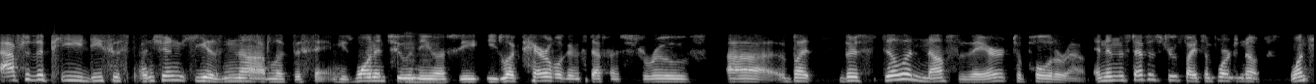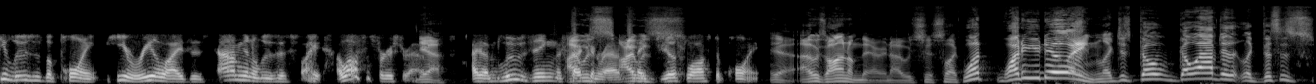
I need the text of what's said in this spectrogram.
after the PED suspension, he has not looked the same. He's one and 2 in the UFC. He looked terrible against Stefan Struve, uh, but there's still enough there to pull it around. And in the Stefan Struve fight, it's important to note once he loses the point, he realizes I'm going to lose this fight. I lost the first round. Yeah. I am losing the I second was- round, I was- I just lost a point. Yeah, I was on him there, and I was just like, "What? What are you doing? Like, just go, go after. it. Like, this is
